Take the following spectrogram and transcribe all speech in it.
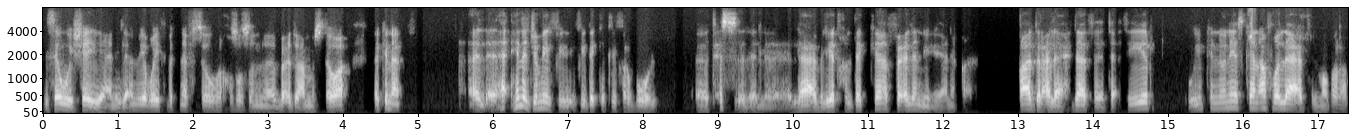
يسوي شيء يعني لأنه يبغى يثبت نفسه خصوصا بعده عن مستواه. لكن هنا الجميل في في دكة ليفربول تحس اللاعب اللي يدخل دكة فعلا يعني قادر على إحداث تأثير ويمكن نونيز كان أفضل لاعب في المباراة.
